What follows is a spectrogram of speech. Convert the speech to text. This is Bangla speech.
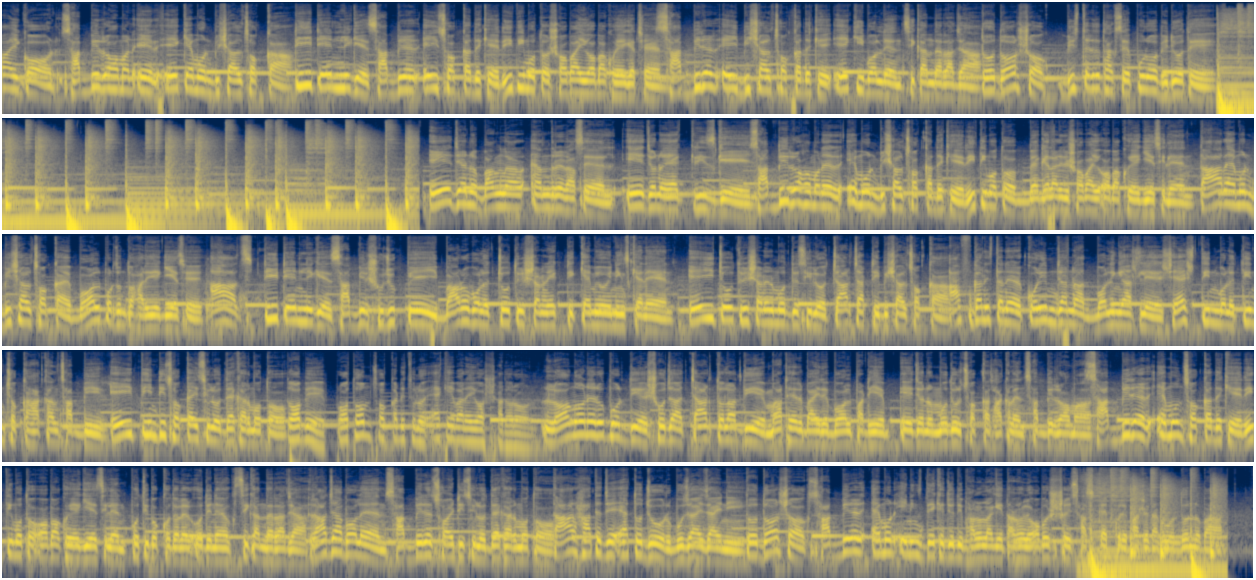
মাই গড, সাব্বির রহমান এর এ কেমন বিশাল ছক্কা? টি টেন লিগে সাব্বিরের এই ছক্কা দেখে রীতিমতো সবাই অবাক হয়ে গেছে সাব্বিরের এই বিশাল ছক্কা দেখে এ কি বললেন সিকান্দার রাজা? তো দর্শক, বিস্তারিত থাকছে পুরো ভিডিওতে। এ যেন বাংলার আন্দ্রে রাসেল, এ যেন এক ক্রিস গে সাব্বির রহমানের এমন বিশাল ছক্কা দেখে রীতিমতো গ্যালারির সবাই অবাক হয়ে গিয়েছিলেন। তার এমন বিশাল ছক্কায় বল পর্যন্ত হারিয়ে গিয়েছে। আজ টি টেন লিগে সাব্বির সুযোগ পেয়েই বারো বলে চৌত্রিশ রানের একটি ক্যামিও ইনিংস খেলেন। এই চৌত্রিশ রানের মধ্যে ছিল চার চারটি বিশাল ছক্কা। আফগানিস্তানের করিম জান্নাত বোলিং এ আসলে শেষ তিন বলে তিন ছক্কা হাকান সাব্বির। এই তিনটি ছক্কাই ছিল দেখার মতো। তবে প্রথম ছক্কাটি ছিল একেবারেই অসাধারণ। লং অনের উপর দিয়ে সোজা চার তলার দিয়ে মাঠের বাইরে বল পাঠিয়ে এ যেন মধুর ছক্কা হাঁকালেন সাব্বির রহমান। সাব্বিরের এমন ছক্কা দেখে রীতিমতো অবাক হয়ে গিয়েছিলেন প্রতিপক্ষ দলের অধিনায়ক সিকান্দার রাজা। রাজা বলেন, সাব্বিরের ছয়টি ছিল দেখার মতো। তার হাতে যে এত জোর বোঝাই যায়নি। তো দর্শক, সাব্বিরের এমন ইনিংস দেখে যদি ভালো লাগে তাহলে অবশ্যই সাবস্ক্রাইব করে পাশে থাকুন। ধন্যবাদ।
